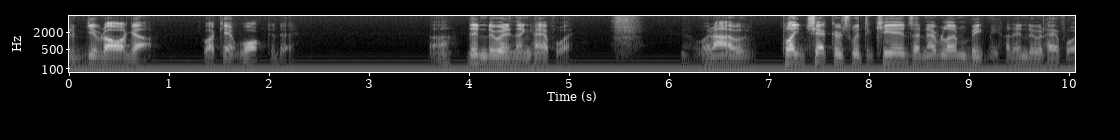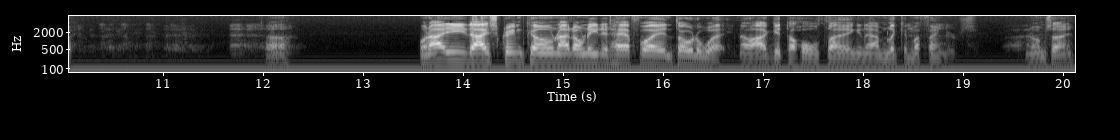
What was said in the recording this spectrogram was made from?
to give it all I got. So I can't walk today. Uh, didn't do anything halfway. When I played checkers with the kids, I never let them beat me. I didn't do it halfway. Uh, when I eat ice cream cone, I don't eat it halfway and throw it away. No, I get the whole thing and I'm licking my fingers. You know what I'm saying?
